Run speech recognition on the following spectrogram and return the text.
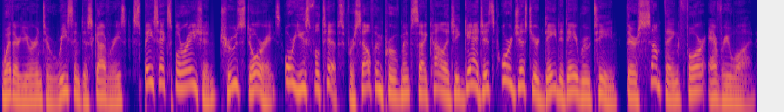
Whether you're into recent discoveries, space exploration, true stories, or useful tips for self improvement, psychology, gadgets, or just your day to day routine, there's something for everyone.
